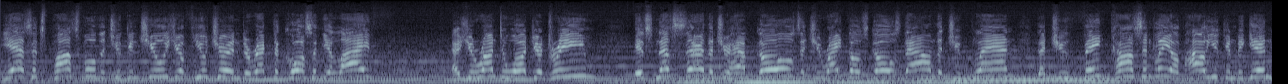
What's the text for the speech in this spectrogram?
yes, it's possible that you can choose your future and direct the course of your life as you run toward your dream. It's necessary that you have goals, that you write those goals down, that you plan, that you think constantly of how you can begin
